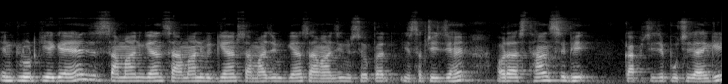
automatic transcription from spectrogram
इंक्लूड किए गए हैं, जैसे सामान्य ज्ञान, सामान्य विज्ञान, सामाजिक विज्ञान, सामाजिक विषयों पर ये सब चीज़ें हैं और राजस्थान से भी काफ़ी चीज़ें पूछी जाएँगी,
